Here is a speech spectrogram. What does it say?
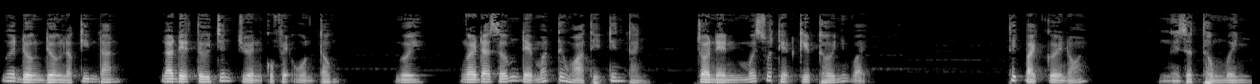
Ngươi đường đường là kim đan, Là đệ tử chân truyền của phệ hồn tông. Ngươi Ngươi đã sớm để mắt tới hòa thị tiên thành, Cho nên mới xuất hiện kịp thời như vậy. Thích bạch cười nói Người rất thông minh,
